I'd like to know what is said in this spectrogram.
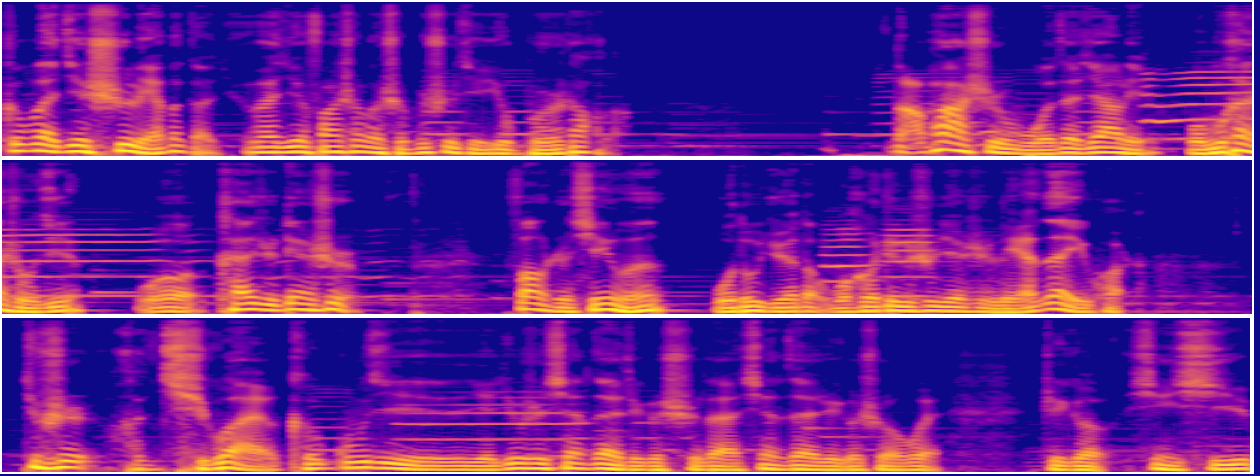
跟外界失联的感觉，外界发生了什么事情又不知道了。哪怕是我在家里，我不看手机，我开着电视，放着新闻，我都觉得我和这个世界是连在一块儿的，就是很奇怪。可估计也就是现在这个时代，现在这个社会，这个信息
